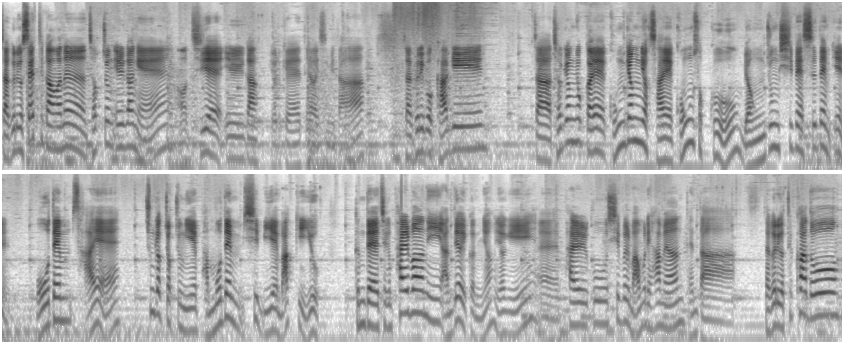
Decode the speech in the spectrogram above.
자 그리고 세트 강화는 적중 1강에 어, 지혜 1강 이렇게 되어 있습니다. 자 그리고 각인 자 적용 효과에 공격력 4에 공속 9 명중 10에 스뎀 1 모뎀 4에 충격 적중 2에 반모뎀 12에 막기 6 근데 지금 8번이 안 되어 있거든요 여기 예, 8, 9, 10을 마무리하면 된다 자 그리고 특화도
